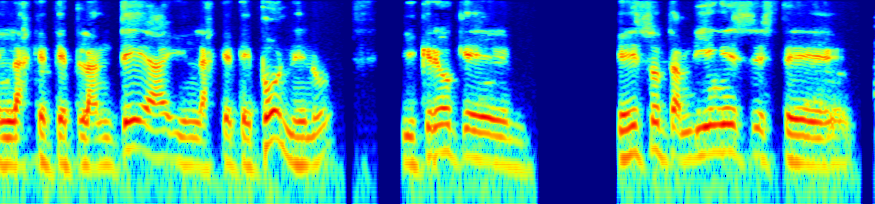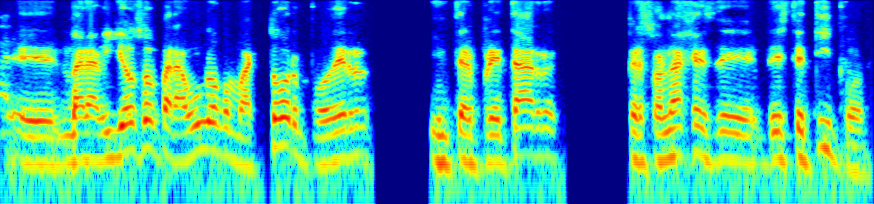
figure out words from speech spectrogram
en las que te plantea y en las que te pone, ¿no? Y creo que, eso también es este, eh, maravilloso para uno como actor, poder interpretar personajes de, este tipo.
